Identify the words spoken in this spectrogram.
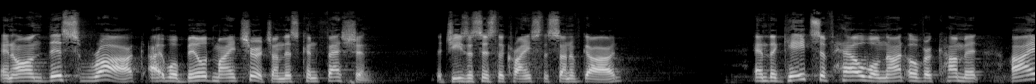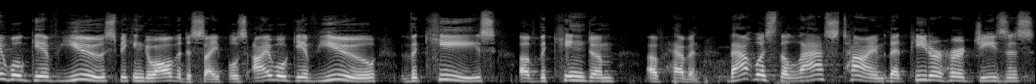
and on this rock I will build my church, on this confession that Jesus is the Christ, the Son of God. And the gates of hell will not overcome it. I will give you, speaking to all the disciples, I will give you the keys of the kingdom of heaven. That was the last time that Peter heard Jesus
